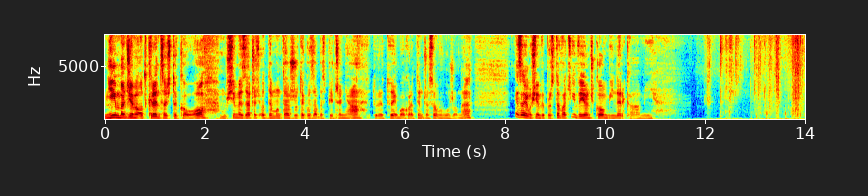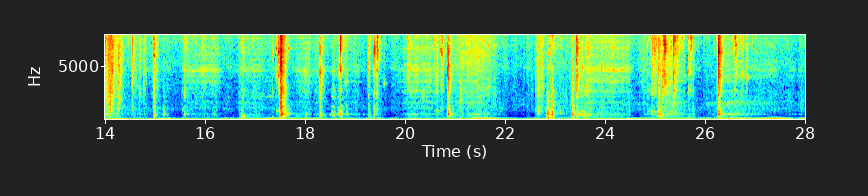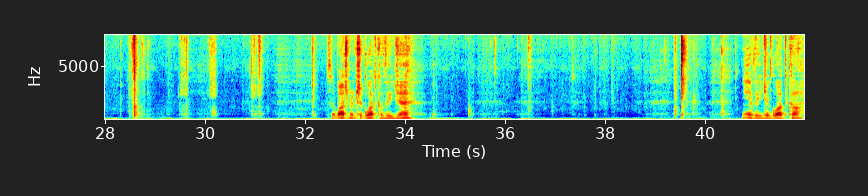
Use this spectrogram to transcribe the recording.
Nim będziemy odkręcać to koło, musimy zacząć od demontażu tego zabezpieczenia, które tutaj było akurat tymczasowo włożone. I sobie musimy wyprostować i wyjąć kombinerkami. Zobaczmy, czy gładko wyjdzie. Nie wyjdzie gładko.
